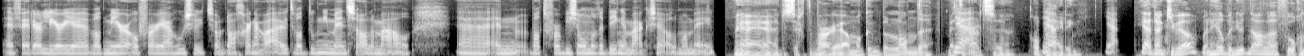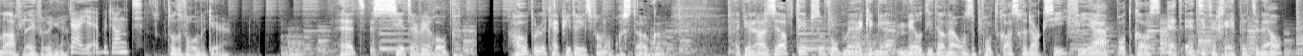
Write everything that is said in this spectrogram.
En verder leer je wat meer over ja, hoe ziet zo'n dag er nou uit? Wat doen die mensen allemaal? Eh, en wat voor bijzondere dingen maken zij allemaal mee? Ja, ja, dus echt waar je allemaal kunt belanden met Ja. de artsenopleiding. Ja. ja, dankjewel. Ik ben heel benieuwd naar alle volgende afleveringen. Ja, jij bedankt. Tot de volgende keer. Het zit er weer op. Hopelijk heb je er iets van opgestoken. Heb je nou zelf tips of opmerkingen? Mail die dan naar onze podcastredactie via podcast.ntvg.nl.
